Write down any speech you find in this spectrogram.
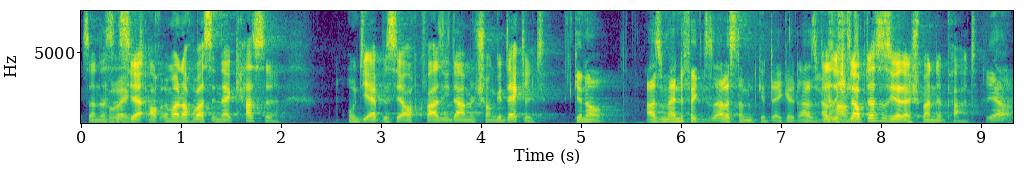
sondern es ist ja auch immer noch was in der Kasse. Und die App ist ja auch quasi damit schon gedeckelt. Genau. Also im Endeffekt ist alles damit gedeckelt. Also, also ich glaube, das ist ja der spannende Part. Ja,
